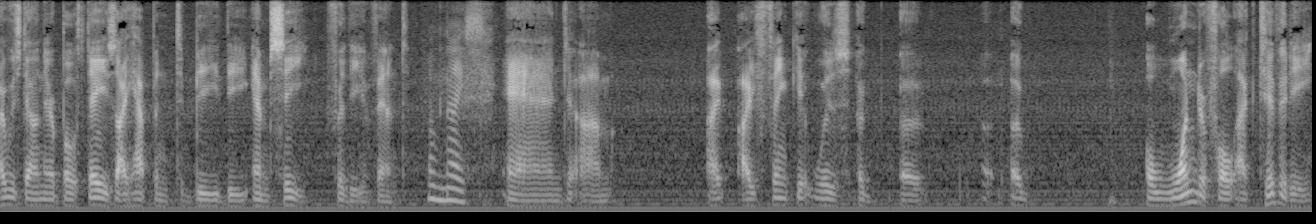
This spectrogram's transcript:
I was down there both days. I happened to be the MC for the event Oh, nice. and um, I I think it was a a, a a wonderful activity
